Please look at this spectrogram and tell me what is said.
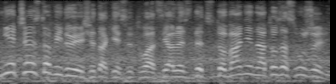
Nieczęsto widuje się takie sytuacje, ale zdecydowanie na to zasłużyli.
